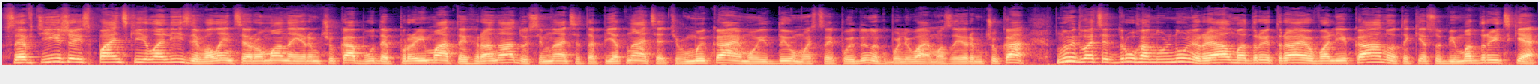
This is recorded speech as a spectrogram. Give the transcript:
Все в тій же іспанській лалізі. Валенція Романа Яремчука буде приймати гранаду 17-15. Вмикаємо і дивимося цей поєдинок. Боліваємо за Яремчука. Ну і 22.00 Реал Мадрид Райо Валікано. Таке собі мадридське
